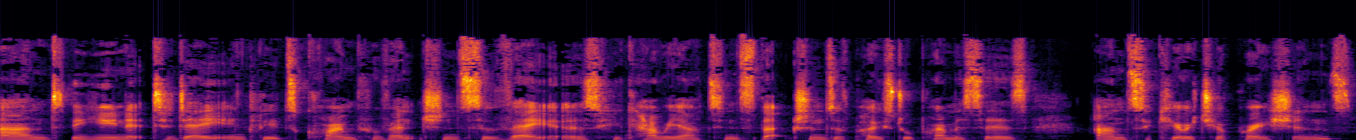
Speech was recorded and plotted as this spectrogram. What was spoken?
And the unit today includes crime prevention surveyors who carry out inspections of postal premises and security operations,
